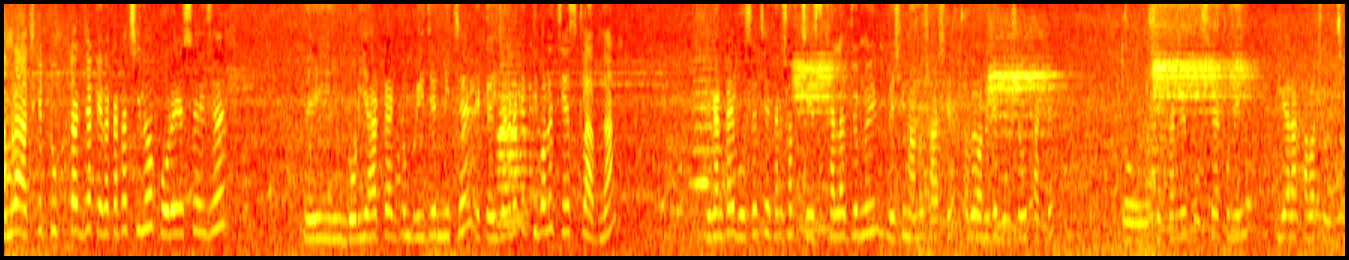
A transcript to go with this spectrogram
আমরা আজকে টুকটাক যা কেনাকাটা ছিল করে এসে এই যে এই গড়িয়াহাটে একদম ব্রিজের নিচে এই জায়গাটাকে কি বলে? চেস ক্লাব, না? এখানটায় বসেছে, এখানে সব চেস খেলার জন্যই বেশি মানুষ আসে, তবে অনেকে বসেও থাকে। তো সেখানে বসে এখন এই পেয়ারা খাওয়া চলছে।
